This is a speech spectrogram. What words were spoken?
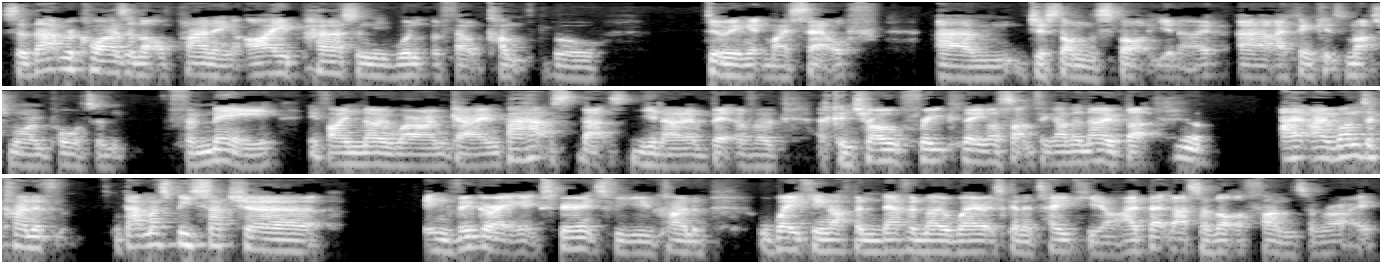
So that requires a lot of planning. I personally wouldn't have felt comfortable doing it myself. Um, just on the spot, you know, uh, I think it's much more important for me, if I know where I'm going, perhaps that's, you know, a bit of a, a control freak thing or something, I don't know. But yeah. I, I wonder kind of, that must be such a invigorating experience for you, kind of waking up and never know where it's going to take you. I bet that's a lot of fun to write.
